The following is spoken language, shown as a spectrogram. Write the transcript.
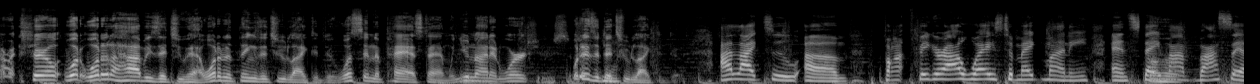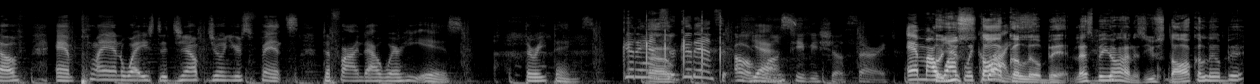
All right, Sheryl, what what are the hobbies that you have? What are the things that you like to do? What's in the pastime when you're not at work? What is it that you like to do? I like to um, fi- figure out ways to make money and stay Uh-huh. my, myself and plan ways to jump Junior's fence to find out where he is. Three things. Good answer. Oh. good answer. Oh, Yes. wrong TV show. Sorry. And my so you walk with stalk Christ. a little bit. Let's be honest. You stalk a little bit.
